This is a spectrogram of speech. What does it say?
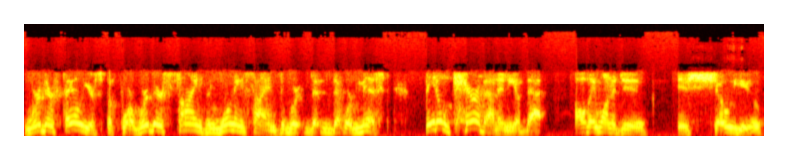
Were there failures before? Were there signs and warning signs that were that, that were missed? They don't care about any of that. All they want to do is show you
